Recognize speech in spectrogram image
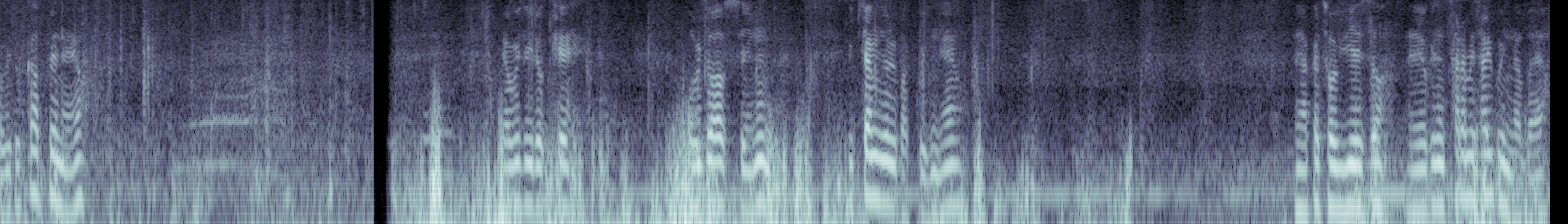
여기도 카페네요. 여기도 이렇게 올드하우스에는 입장료를 받고 있네요. 네, 아까 저 위에서 네, 여기는 사람이 살고 있나 봐요.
